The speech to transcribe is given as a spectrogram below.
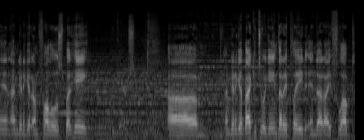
and I'm going to get unfollows, but hey, who cares? Um, I'm going to get back into a game that I played and that I flubbed,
